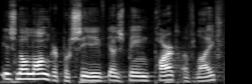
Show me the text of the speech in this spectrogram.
is no longer perceived as being part of life.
